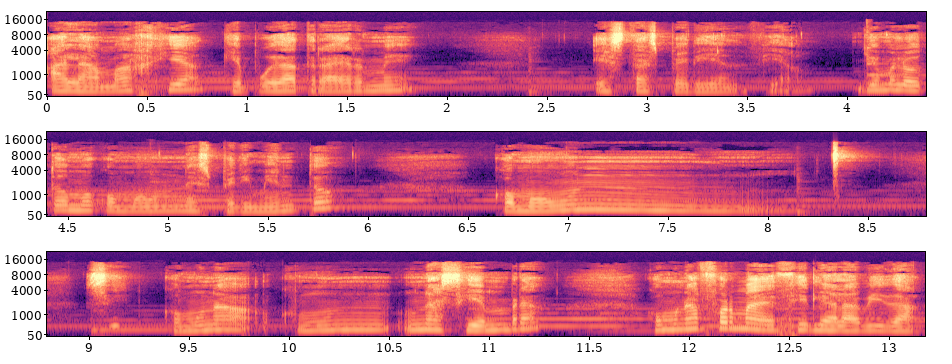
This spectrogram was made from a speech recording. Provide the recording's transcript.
a la magia que pueda traerme esta experiencia. Yo me lo tomo como un experimento, como un... Sí, como una, como una siembra, como una forma de decirle a la vida,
